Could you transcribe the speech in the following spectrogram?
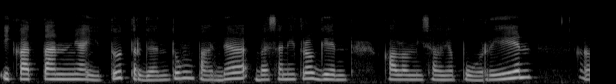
Ikatannya itu tergantung pada basa nitrogen. Kalau misalnya purin e,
